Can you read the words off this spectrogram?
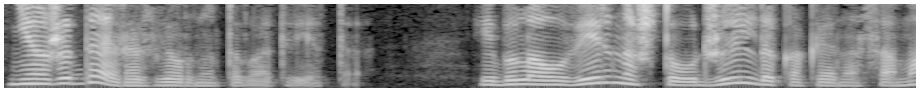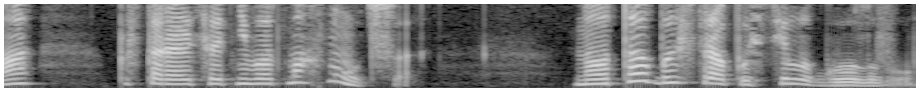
не ожидая развернутого ответа, и была уверена, что Джильда, как и она сама, постарается от него отмахнуться. Но та быстро опустила голову.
